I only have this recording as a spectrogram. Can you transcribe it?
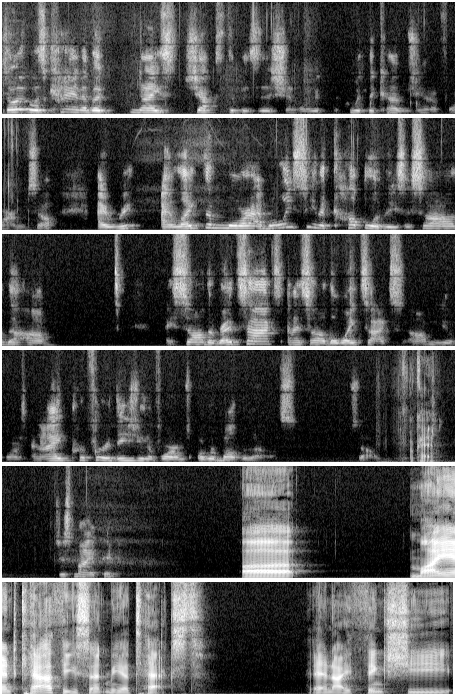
So it was kind of a nice juxtaposition with with the Cubs uniform. So I re- I like them more. I've only seen a couple of these. I saw the um, I saw the Red Sox and I saw the White Sox um, uniforms, and I prefer these uniforms over both of those. So Okay. just my opinion. Uh, my aunt Kathy sent me a text, and I think she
